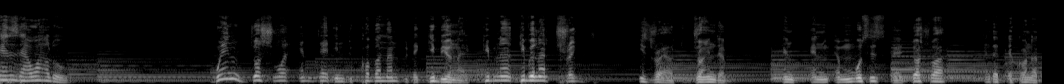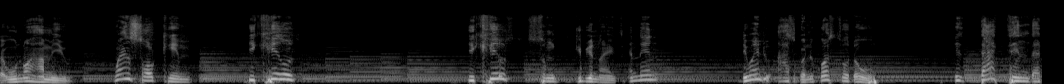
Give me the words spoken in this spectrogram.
It's a curse a though. When Joshua entered into covenant with the Gibeonite, Gibeonite, Gibeonite tricked Israel to join them. And, and, and Moses, uh, Joshua entered the covenant that will not harm you. When Saul came, he killed he killed some Gibeonites. And then they went to ask God. And God told, Oh, is that thing that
